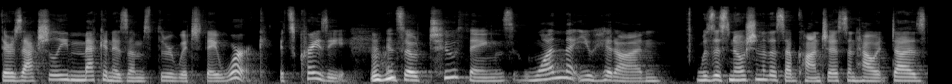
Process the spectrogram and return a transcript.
there's actually mechanisms through which they work. It's crazy. Mm-hmm. And so, two things one that you hit on was this notion of the subconscious and how it does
